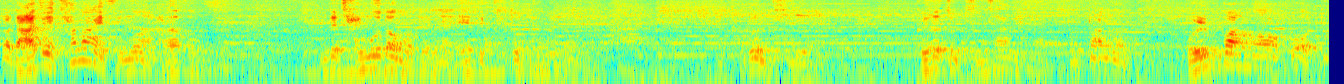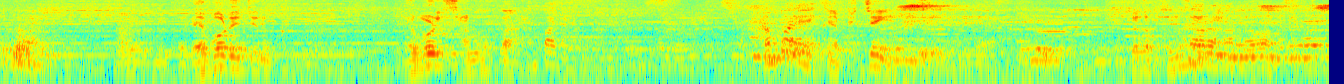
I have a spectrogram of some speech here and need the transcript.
그러니까 나중에 가만히 있으면 알아서 오고. 근데 잘못하면 어떠냐? 애들 부도 거야. 그건 주의해. 그래서 좀 분산이야. 몰빵은, 몰빵하고 어떻게 보면 그 레버리지는 그거야. 에버리지 잘못했다면 한 방에 한 방에 그냥 빚쟁이 그래서 분사를 하면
